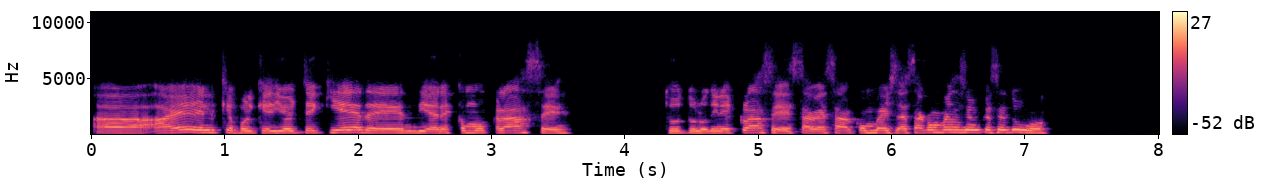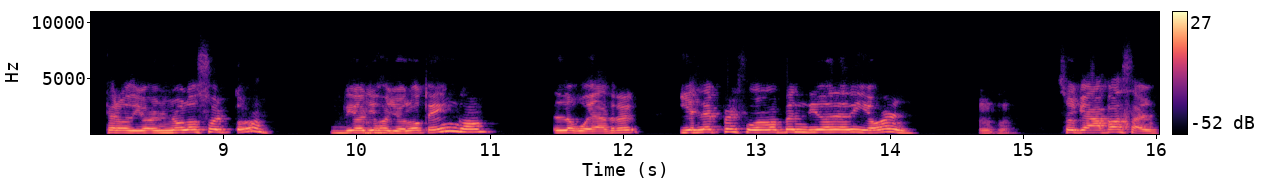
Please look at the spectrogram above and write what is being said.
a, a él que porque Dior te quiere, Dior es como clase, tú, tú no tienes clase, esa, esa, conversa, esa conversación que se tuvo. Pero Dior no lo soltó. Dior dijo, yo lo tengo, lo voy a traer. Y es el perfume más vendido de Dior. Ujú. So, ¿qué va a pasar?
